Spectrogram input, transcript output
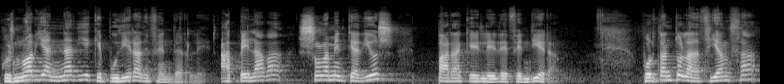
Pues no había nadie que pudiera defenderle. Apelaba solamente a Dios para que le defendiera. Por tanto, la fianza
